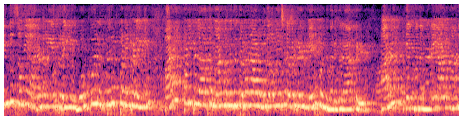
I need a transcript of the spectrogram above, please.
இந்து சமய அறநிலையத்துறையின் ஒவ்வொரு திருப்பணிகளையும் அறப்பணிகளாக மாண்புமிகு தமிழ்நாடு முதலமைச்சர் அவர்கள் மேற்கொண்டு வருகிறார்கள். அறம் என்பதன் அடையாளமான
